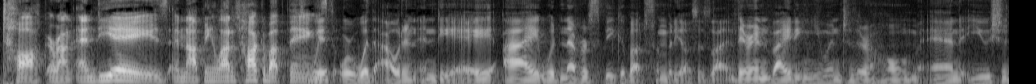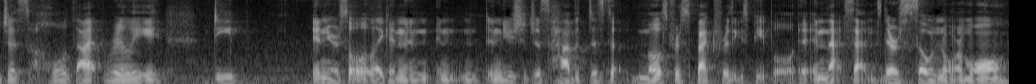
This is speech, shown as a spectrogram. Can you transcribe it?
talk around NDAs and not being allowed to talk about things. With or without an NDA, I would never speak about somebody else's life. They're inviting you into their home, and you should just hold that really deep in your soul like and and, and, and you should just have just the most respect for these people in that sense. They're so normal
